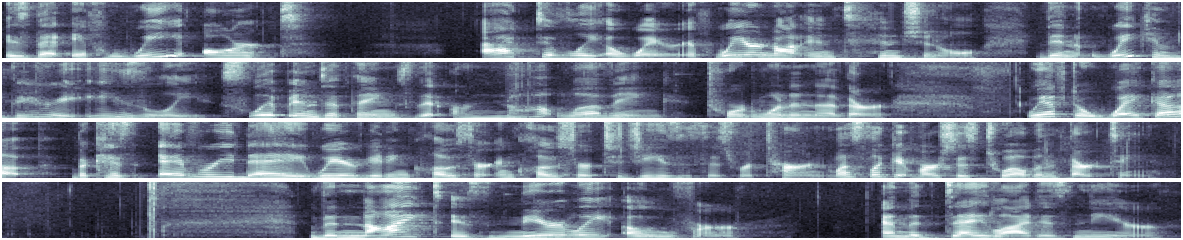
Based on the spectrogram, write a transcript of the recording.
is that if we aren't actively aware, if we are not intentional, then we can very easily slip into things that are not loving toward one another. We have to wake up because every day we are getting closer and closer to Jesus' return. Let's look at verses 12 and 13. The night is nearly over and the daylight is near.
